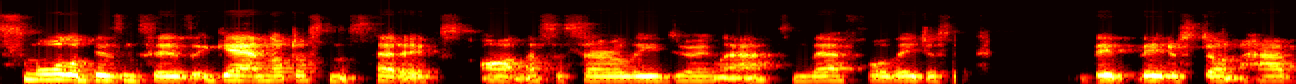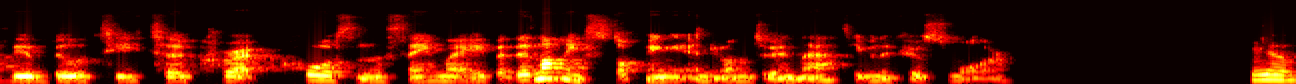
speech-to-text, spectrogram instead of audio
Smaller businesses, again, not just in aesthetics, aren't necessarily doing that, and therefore they just they, they just don't have the ability to correct course in the same way. But there's nothing stopping anyone doing that, even if you're smaller. No,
